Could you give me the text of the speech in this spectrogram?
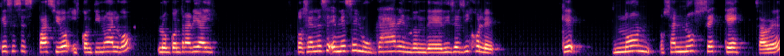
que es ese espacio y continúa algo, lo encontraría ahí. O sea, en ese, en ese lugar en donde dices, híjole, que no, o sea, no sé qué, ¿sabes?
